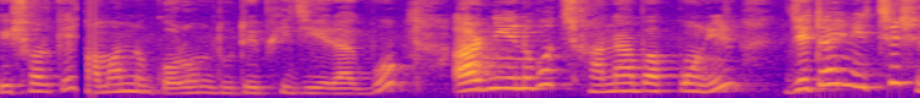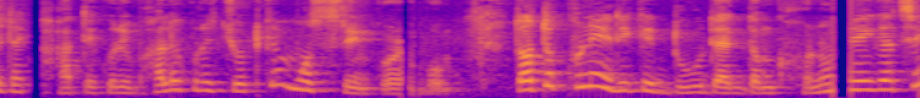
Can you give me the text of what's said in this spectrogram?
কেশরকে সামান্য গরম দুধে ভিজিয়ে রাখব আর নিয়ে নেব ছানা বা পনির। যেটাই নিচ্ছে সেটাকে হাতে করে ভালো করে চটকে মসৃণ করব ততক্ষণে এদিকে দুধ একদম ঘন হয়ে গেছে।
